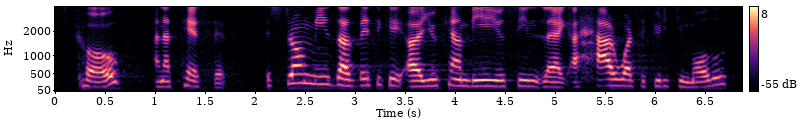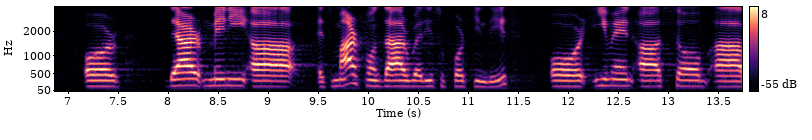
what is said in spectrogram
scope, and attested. Strong means that basically uh, you can be using like a hardware security model, or there are many uh, smartphones that are already supporting this, or even uh, some uh,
